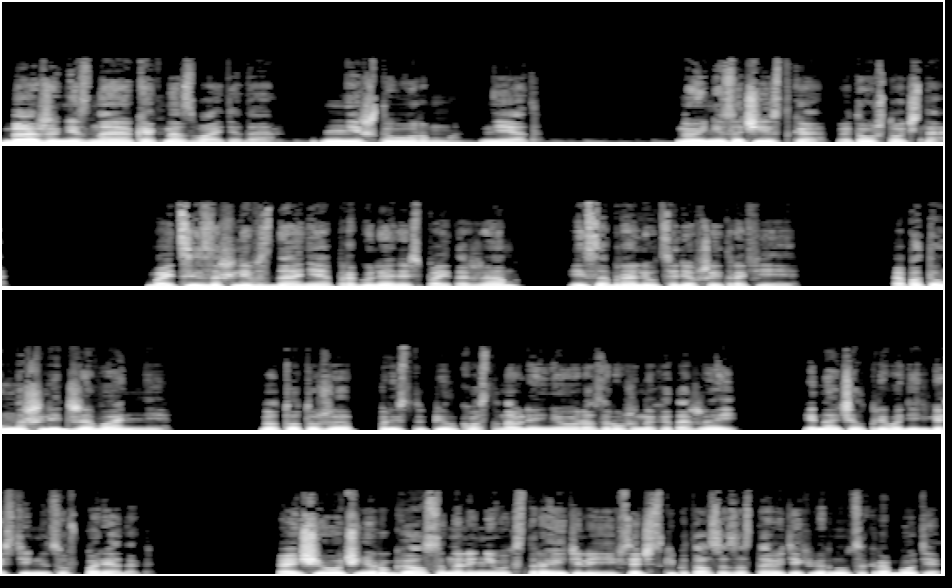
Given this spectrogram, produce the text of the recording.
Даже не знаю, как назвать это. Не штурм, нет. Ну и не зачистка, это уж точно. Бойцы зашли в здание, прогулялись по этажам и собрали уцелевшие трофеи. А потом нашли Джованни. Но тот уже приступил к восстановлению разрушенных этажей и начал приводить гостиницу в порядок. А еще очень ругался на ленивых строителей и всячески пытался заставить их вернуться к работе.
